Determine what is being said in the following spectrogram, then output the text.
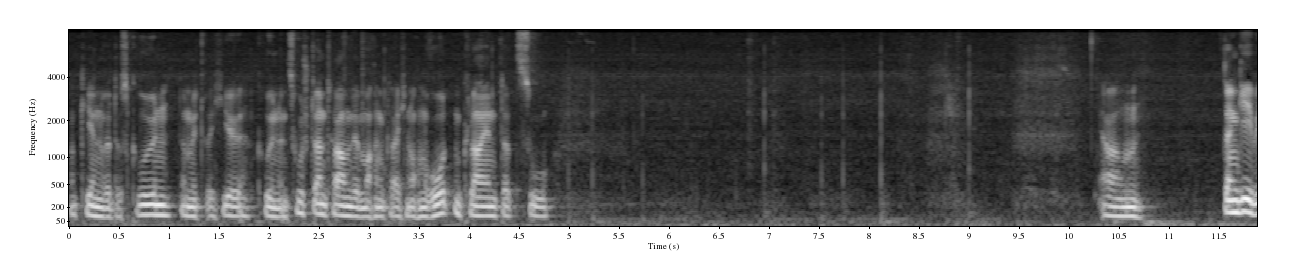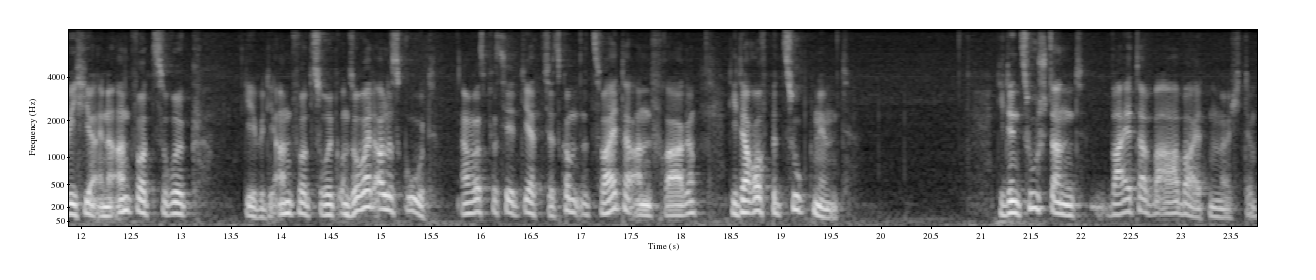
Markieren wir das grün, damit wir hier grünen Zustand haben. Wir machen gleich noch einen roten Client dazu. Ähm, dann gebe ich hier eine Antwort zurück, gebe die Antwort zurück und soweit alles gut. Aber was passiert jetzt? Jetzt kommt eine zweite Anfrage, die darauf Bezug nimmt. Die den Zustand weiter bearbeiten möchte.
